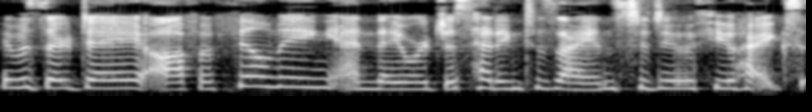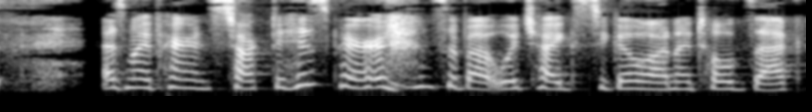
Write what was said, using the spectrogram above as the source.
It was their day off of filming and they were just heading to Zion's to do a few hikes. As my parents talked to his parents about which hikes to go on, I told Zac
